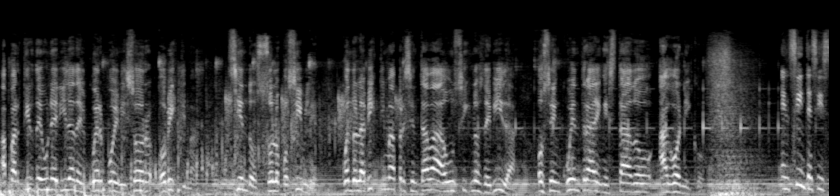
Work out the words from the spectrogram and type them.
a partir de una herida del cuerpo emisor o víctima, siendo solo posible cuando la víctima presentaba aún signos de vida o se encuentra en estado agónico. En síntesis,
